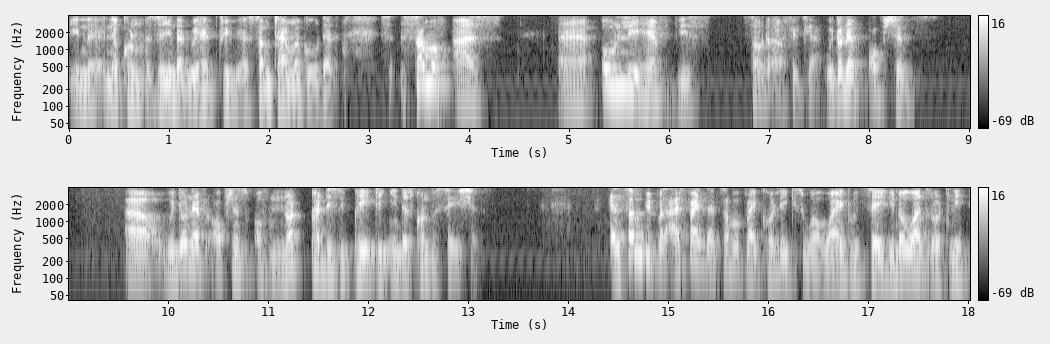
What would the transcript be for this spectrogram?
in, in a conversation that we had pre- uh, some time ago, that s- some of us uh, only have this South Africa. We don't have options. Uh, we don't have options of not participating in these conversations. And some people, I find that some of my colleagues who are white would say, you know what, Rodney,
